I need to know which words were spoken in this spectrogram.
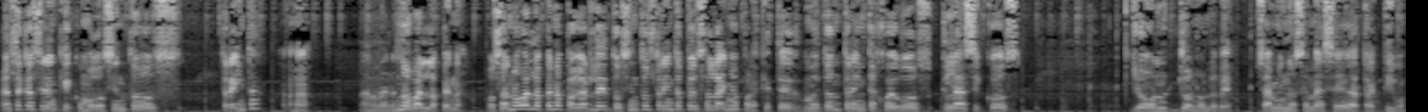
Alta acá serían que como 230. Ajá. más o menos. No vale la pena. O sea, no vale la pena pagarle 230 pesos al año para que te metan 30 juegos clásicos. Yo, yo no le veo. O sea, a mí no se me hace atractivo.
